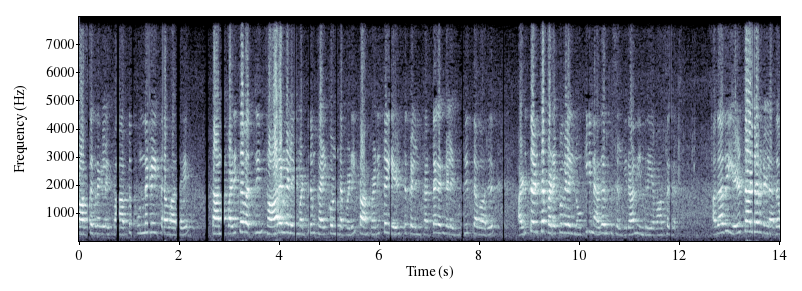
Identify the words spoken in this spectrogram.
வாசகர்களை பார்த்து புன்னகைத்தவாறே தான் படித்தவற்றின் சாரங்களை மட்டும் கை கொண்டபடி தான் படித்த எழுத்துக்களின் சட்டகங்களை உதிர்த்தவாறு அடுத்தடுத்த படைப்புகளை நோக்கி நகர்ந்து செல்கிறான் இன்றைய வாசகர். அதாவது எழுத்தாளர்கள் அதை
